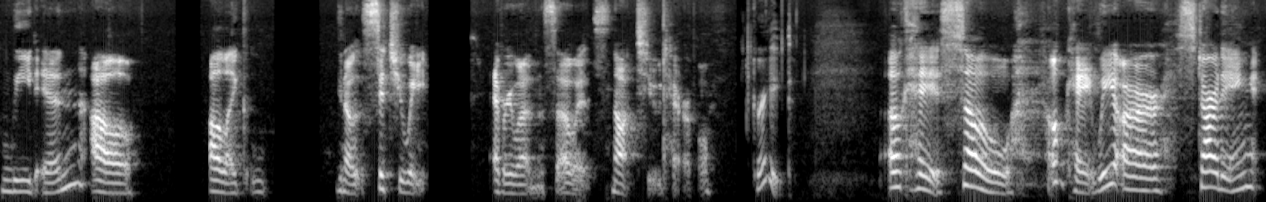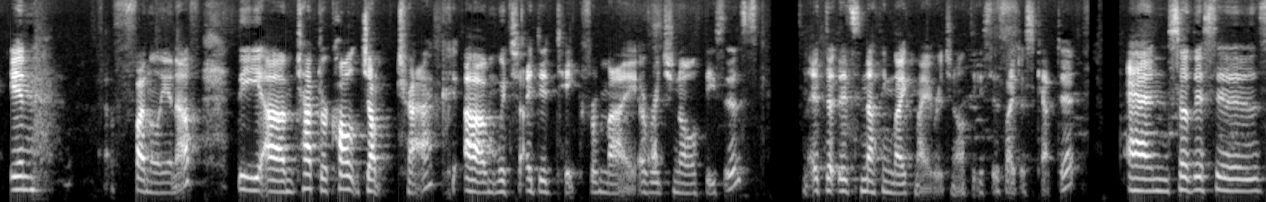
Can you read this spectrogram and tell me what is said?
lead in, I'll I'll like you know situate everyone so it's not too terrible. Great. Okay, so okay, we are starting in funnily enough, the um, chapter called Jump Track, um, which I did take from my original thesis. It, it's nothing like my original thesis, I just kept it. And so this is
